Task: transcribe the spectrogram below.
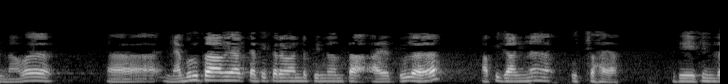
නව නැඹුරුතාවයක් ඇති කරවන්න පින්වන්ත අය තුල අපි ගන්න උත්සාහයක්. ඉතින් ඒකින්ද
